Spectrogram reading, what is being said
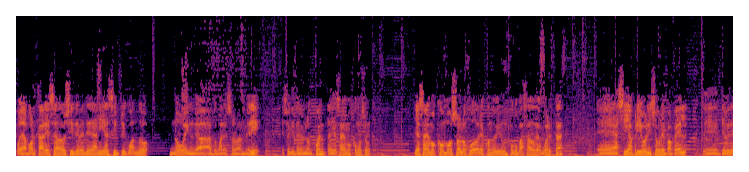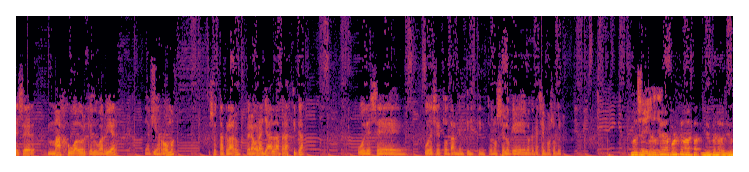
puede aportar esa dosis de veteranía siempre y cuando no venga a tomar el solo Almería. Eso hay que tenerlo en cuenta. Ya sabemos cómo son, ya sabemos cómo son los jugadores cuando vienen un poco pasados de huerta. Eh, así a priori sobre papel eh, debe de ser más jugador que Dubarbier de aquí a Roma. Eso está claro. Pero ahora ya la práctica puede ser puede ser totalmente distinto. No sé lo que lo que pensáis vosotros. No, yo sí. espero que aporte bastante, yo, espero, yo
